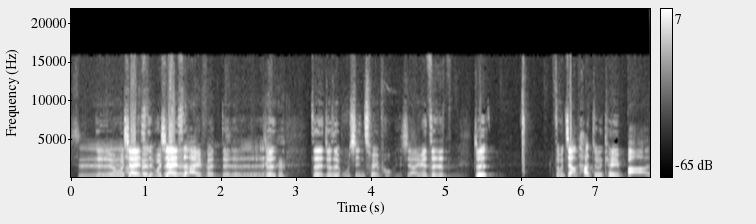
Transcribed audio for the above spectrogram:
是，对对，我现在也是，我现在也是癌粉，对对对，就是真的就是五星吹捧一下，因为真的就是怎么讲，他就是可以把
